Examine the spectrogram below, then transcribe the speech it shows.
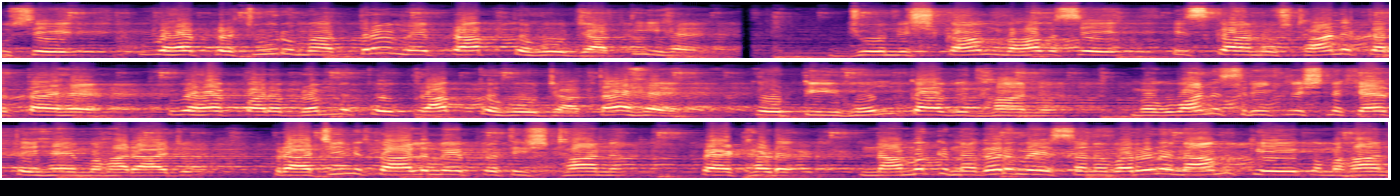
उसे वह प्रचुर मात्रा में प्राप्त हो जाती है। जो निष्काम भाव से इसका अनुष्ठान करता है, वह पर ब्रह्म को प्राप्त हो जाता है। कोटि होम का विधान भगवान श्री कृष्ण कहते हैं, महाराज, प्राचीन काल में प्रतिष्ठान पैठड़ नामक नगर में सनवर्ण नाम के एक महान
